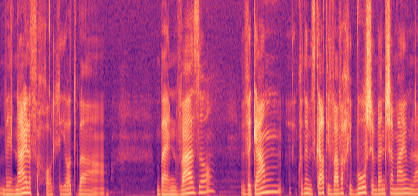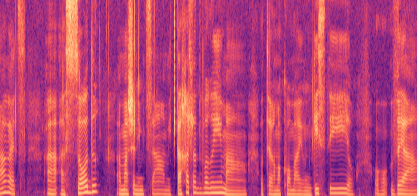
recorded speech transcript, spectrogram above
בעיניי לפחות, להיות בענווה הזו, וגם, קודם הזכרתי, וו החיבור שבין שמיים לארץ, הסוד, מה שנמצא מתחת לדברים, יותר המקום היונגיסטי, או, או, וה...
